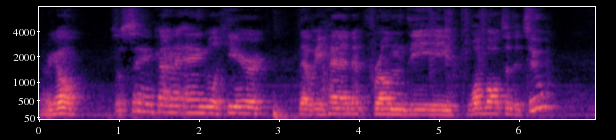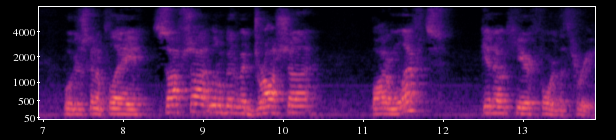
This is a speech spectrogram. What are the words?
There we go. So same kind of angle here that we had from the one ball to the two. We're just going to play soft shot, a little bit of a draw shot, Bottom left, get out here for the three.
